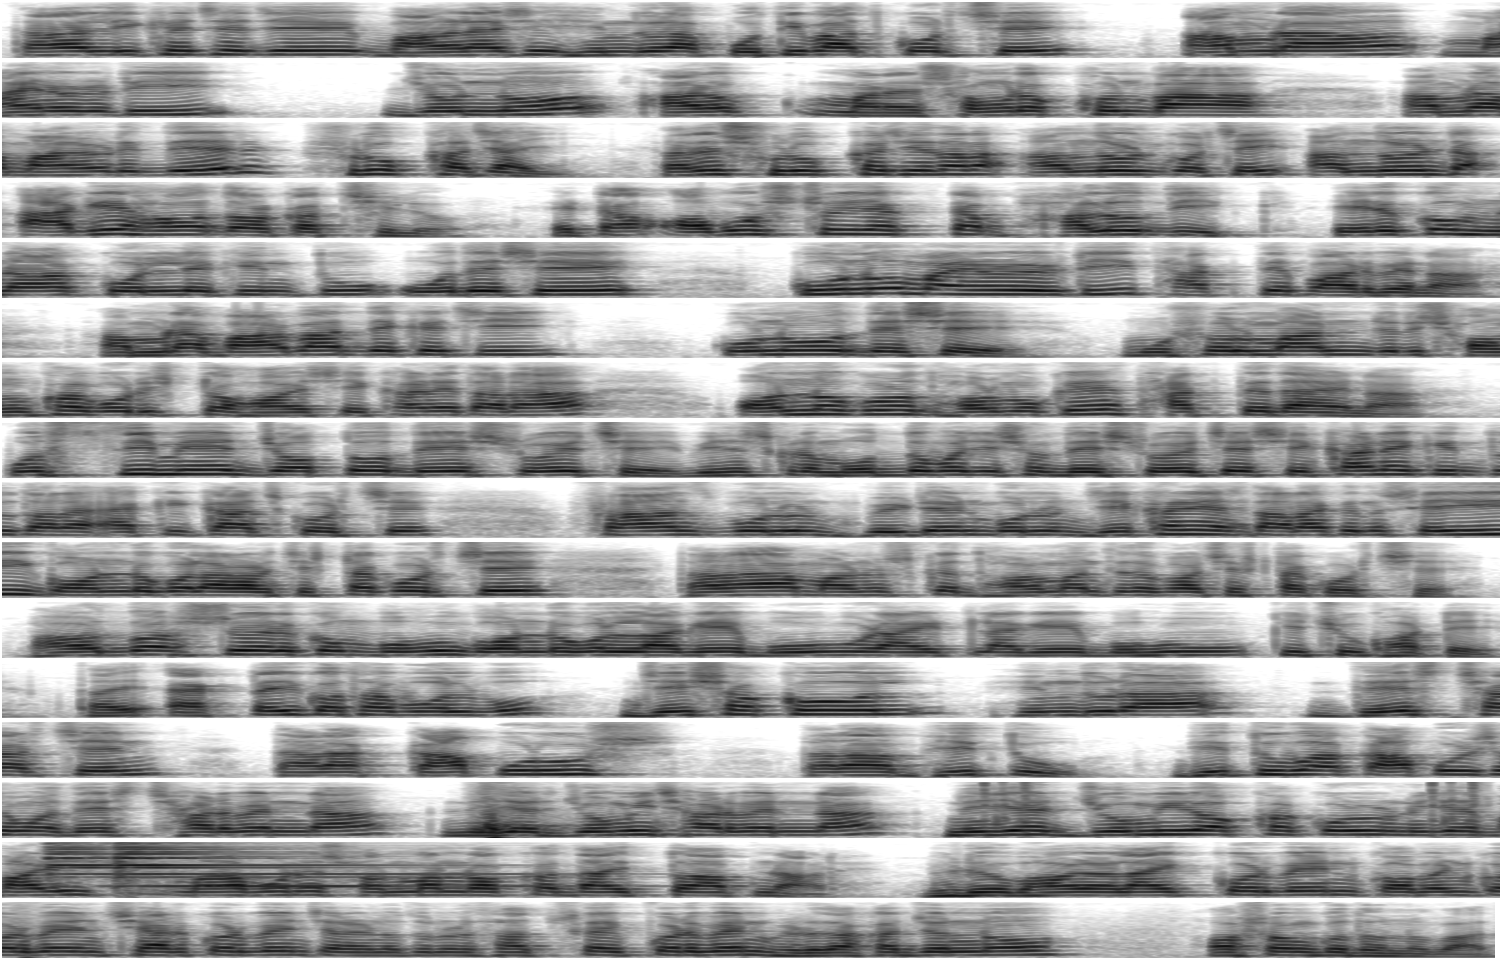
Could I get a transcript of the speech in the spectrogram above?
তারা লিখেছে যে, বাংলাদেশে হিন্দুরা প্রতিবাদ করছে। আমরা মাইনরিটি জন্য আরও মানে সংরক্ষণ বা আমরা মাইনরিটিদের সুরক্ষা চাই। তাদের সুরক্ষা চেয়ে তারা আন্দোলন করছে। এই আন্দোলনটা আগে হওয়া দরকার ছিল। এটা অবশ্যই একটা ভালো দিক। এরকম না করলে কিন্তু ও দেশে কোনো মাইনরিটি থাকতে পারবে না। আমরা বারবার দেখেছি কোনো দেশে মুসলমান যদি সংখ্যাগরিষ্ঠ হয়, সেখানে তারা অন্য কোনো ধর্মকে থাকতে দেয় না। পশ্চিমের যত দেশ রয়েছে, বিশেষ করে মধ্যপ্রাচ্য যেসব দেশ রয়েছে, সেখানে কিন্তু তারা একই কাজ করছে। ফ্রান্স বলুন, ব্রিটেন বলুন, যেখানে আছে, তারা কিন্তু সেই গণ্ডগোল লাগার চেষ্টা করছে। তারা মানুষকে ধর্মান্তরিত করার চেষ্টা করছে। ভারতবর্ষ এরকম বহু গণ্ডগোল লাগে, বহু রাইট লাগে, বহু কিছু ঘটে। তাই একটাই কথা বলব, যে সকল হিন্দুরা দেশ ছাড়ছেন, তারা কাপুরুষ, তারা ভীতু। ভীতু বা কাপুরুষের মতো দেশ ছাড়বেন না, নিজের জমি ছাড়বেন না, নিজের জমি রক্ষা করুন, নিজের বাড়ির মা বোনের সম্মান রক্ষার দায়িত্ব আপনার। ভিডিও ভালো লাইক করবেন কমেন্ট করবেন শেয়ার করবেন চ্যানেল নতুন সাবস্ক্রাইব করবেন। ভিডিও দেখার জন্য অসংখ্য ধন্যবাদ।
